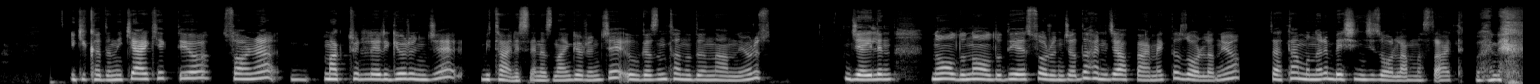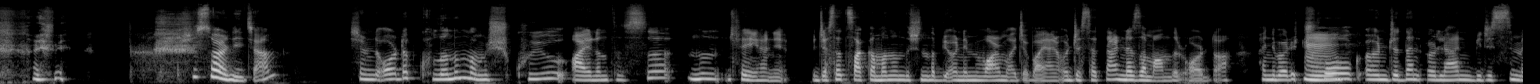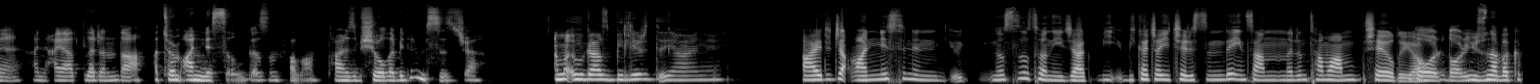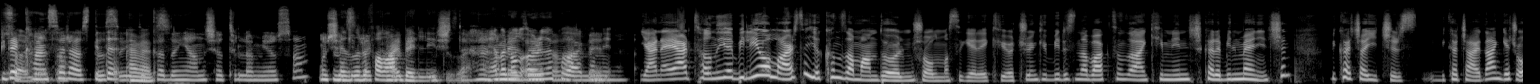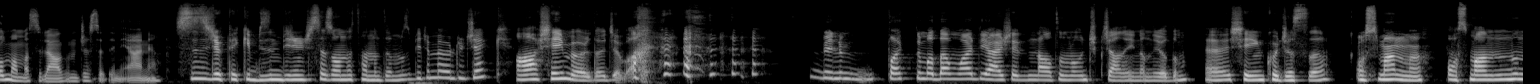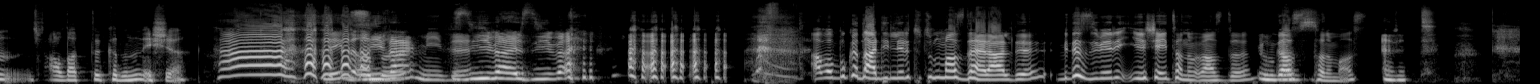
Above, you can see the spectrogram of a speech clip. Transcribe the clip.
İki kadın iki erkek diyor. Sonra maktulleri görünce bir tanesi en azından görünce Ilgaz'ın tanıdığını anlıyoruz. Ceylin ne oldu ne oldu diye sorunca da hani cevap vermekte zorlanıyor. Zaten bunların beşinci zorlanması artık böyle. Bir şey söyleyeceğim. Şimdi orada kullanılmamış kuyu ayrıntısının şey hani ceset saklamanın dışında bir önemi var mı acaba? Yani o cesetler ne zamandır orada? Hani böyle Hmm. çok önceden ölen birisi mi? Hani hayatlarında atıyorum annesi Ilgaz'ın falan tarzı bir şey olabilir mi sizce? Ama Ilgaz bilirdi yani. Ayrıca annesinin nasıl tanıyacak? Bir, birkaç ay içerisinde insanların tamamı şey oluyor. Doğru doğru yüzüne bakıp Bir de kanser Bir de hastasıydı Evet. kadın yanlış hatırlamıyorsam. O şekilde mezarı falan belliydi kaybetmişti. zaten. Hı hı, Ya ben onu örnek olarak hani. Yani eğer tanıyabiliyorlarsa yakın zamanda ölmüş olması gerekiyor. Çünkü birisine baktığın zaman kimliğini çıkarabilmen için birkaç ay içerisinde birkaç aydan geç olmaması lazım cesedin yani. Sizce peki bizim birinci sezonda tanıdığımız biri mi ölecek? Aa şey mi öldü acaba? Benim taktığım adam vardı ya her şeyin altından onun çıkacağına inanıyordum. Ee, şeyin kocası. Osman mı? Osman'ın aldattığı kadının eşi. Neydi adı? Ziver miydi? Ziver, Ziver. Ama bu kadar dilleri tutulmazdı herhalde. Bir de Ziver'i şey tanımazdı. Ilgaz Ilgaz. tanımaz. Evet.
